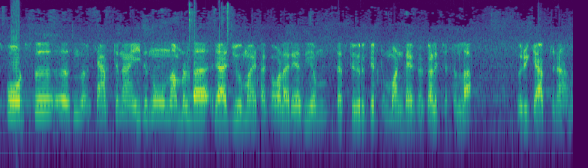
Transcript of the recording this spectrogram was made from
സ്പോർട്സ് ക്യാപ്റ്റൻ ആയിരുന്നു നമ്മളുടെ രാജ്യവുമായിട്ടൊക്കെ വളരെയധികം ടെസ്റ്റ് ക്രിക്കറ്റും വൺഡേ ഒക്കെ കളിച്ചിട്ടുള്ള ഒരു ക്യാപ്റ്റനാണ്.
